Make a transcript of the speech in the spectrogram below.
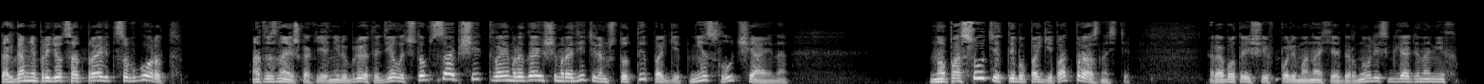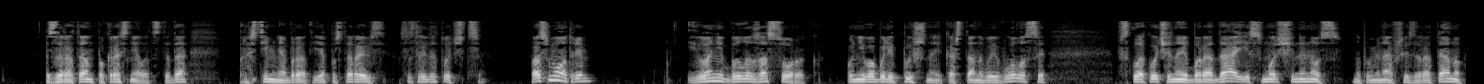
Тогда мне придется отправиться в город. А ты знаешь, как я не люблю это делать, чтобы сообщить твоим рыдающим родителям, что ты погиб не случайно. Но, по сути, ты бы погиб от праздности. Работающие в поле монахи обернулись, глядя на них. Заратан покраснел от стыда. — Прости меня, брат, я постараюсь сосредоточиться. — Посмотрим. Ионе было за сорок. У него были пышные каштановые волосы, всклокоченная борода и сморщенный нос, напоминавший Заратану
